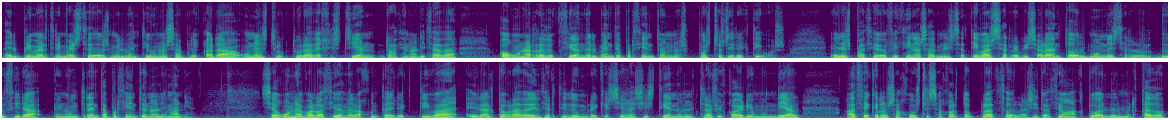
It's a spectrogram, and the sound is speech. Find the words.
El primer trimestre de 2021 se aplicará una estructura de gestión racionalizada con una reducción del 20% en los puestos directivos. El espacio de oficinas administrativas se revisará en todo el mundo y se reducirá en un 30% en Alemania. Según la evaluación de la Junta Directiva, el alto grado de incertidumbre que sigue existiendo en el tráfico aéreo mundial hace que los ajustes a corto plazo de la situación actual del mercado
